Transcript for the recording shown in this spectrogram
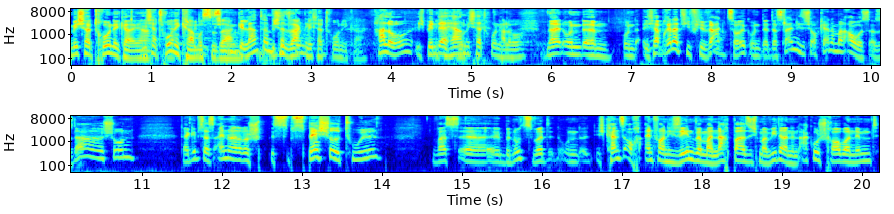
Mechatroniker, ja. Mechatroniker, ja, musst du sagen. Ich bin gelernter Bitte Mechatroniker. Mechatroniker. Hallo, ich bin der Herr Mechatroniker. Hallo. Nein, und, ähm, und ich habe relativ viel Werkzeug und äh, das leihen die sich auch gerne mal aus. Also da schon, da gibt es das ein oder andere Special-Tool, was äh, benutzt wird. Und ich kann es auch einfach nicht sehen, wenn mein Nachbar sich mal wieder einen Akkuschrauber nimmt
